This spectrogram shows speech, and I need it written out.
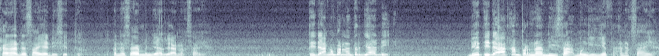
Karena ada saya di situ. Karena saya menjaga anak saya. Tidak akan pernah terjadi. Dia tidak akan pernah bisa menggigit anak saya.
